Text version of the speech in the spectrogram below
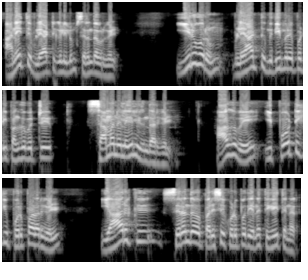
அனைத்து விளையாட்டுகளிலும் சிறந்தவர்கள். இருவரும் விளையாட்டு விதிமுறைப்படி பங்கு பெற்று சமநிலையில் இருந்தார்கள். ஆகவே இப்போட்டிக்கு பொறுப்பாளர்கள் யாருக்கு சிறந்த பரிசை கொடுப்பது என திகைத்தனர்.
